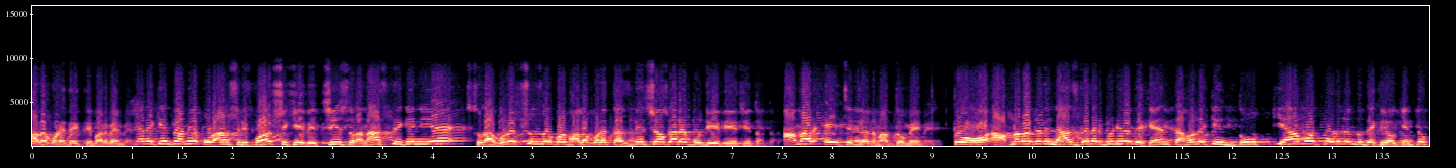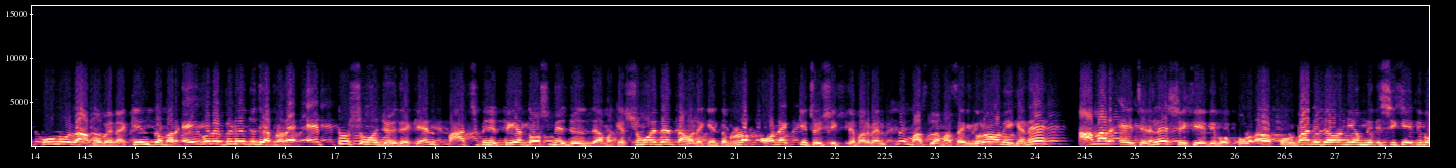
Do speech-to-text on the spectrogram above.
ভালো করে দেখতে পারবেন। এখানে কিন্তু আমি কোরআন শরীফ পড়া শিখিয়ে দিচ্ছি। সূরা নাস থেকে নিয়ে সূরাগুলো সুন্দর করে, ভালো করে তাজদিদ সহকারে বুঝিয়ে দিয়েছি। তো আমার এই চ্যানেলের মাধ্যমে। তো আপনারা যদি নাচ গানের ভিডিও দেখেন, তাহলে কিন্তু কিয়ামত পর্যন্ত দেখলেও কিন্তু কোনো লাভ হবে না। কিন্তু আমার এইগুলো ভিডিও যদি আপনারা একটু সময় যদি দেখেন, পাঁচ মিনিট থেকে দশ মিনিট যদি আমাকে সময় দেন, তাহলে কিন্তু আপনারা অনেক কিছুই শিখতে পারবেন। মাসলা মাসাইলগুলো আমি এখানে আমার এই চ্যানেলে শিখিয়ে দিব। কোরবানি দেওয়ার নিয়ম নীতি শিখিয়ে দিব।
